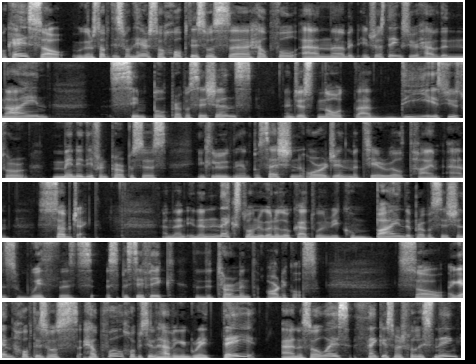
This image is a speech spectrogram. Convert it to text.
Okay, so we're going to stop this one here. So hope this was uh, helpful and a bit interesting. So you have the nine simple prepositions and just note that di is used for many different purposes, including possession, origin, material, time, and subject. And then in the next one, we're going to look at when we combine the prepositions with the specific, the determined articles. So again, hope this was helpful. Hope you're still having a great day. And as always, thank you so much for listening.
